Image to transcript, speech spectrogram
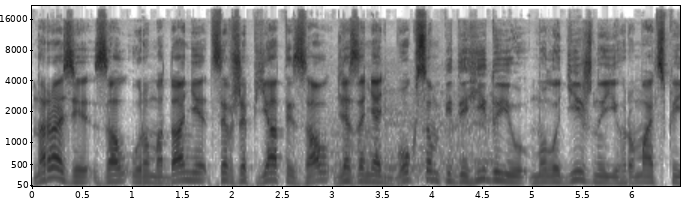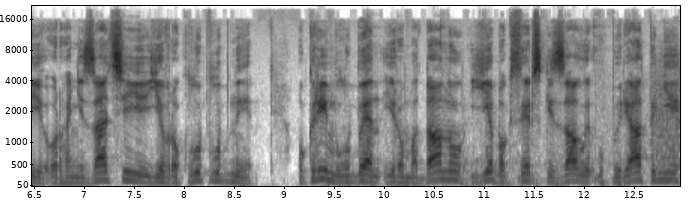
Наразі зал у Ромадані це вже п'ятий зал для занять боксом під егідою молодіжної громадської організації Євроклуб Лубни. Окрім Лубен і Ромадану, є боксерські зали у Пирятині,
